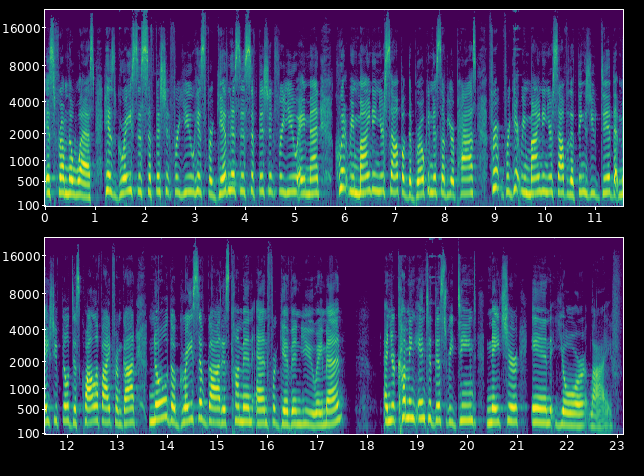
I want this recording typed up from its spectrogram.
is from the west. His grace is sufficient for you, his forgiveness is sufficient for you. Amen. Quit reminding yourself of the brokenness of your past. forget reminding yourself of the things you did that makes you feel disqualified from God. Know the grace of God has come in and forgiven you. Amen? And you're coming into this redeemed nature in your life.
